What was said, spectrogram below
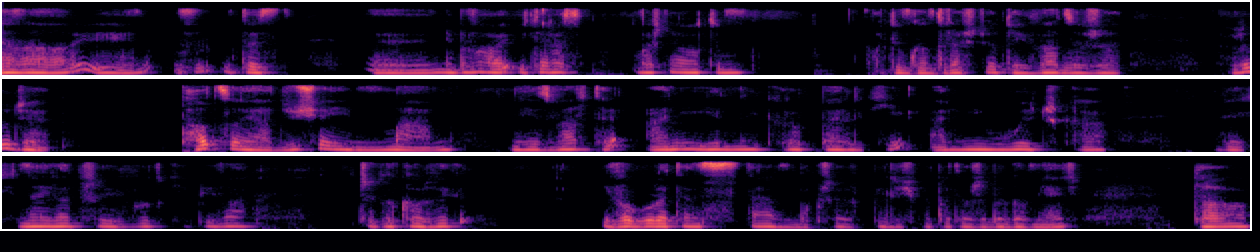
No i to jest e, niebywałe. I teraz właśnie o tym, o tym kontraście, o tej wadze, że ludzie, to co ja dzisiaj mam, nie jest warte ani jednej kropelki, ani łyczka najlepszej wódki, piwa, czegokolwiek. I w ogóle ten stan, bo przecież po to, żeby go mieć, to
